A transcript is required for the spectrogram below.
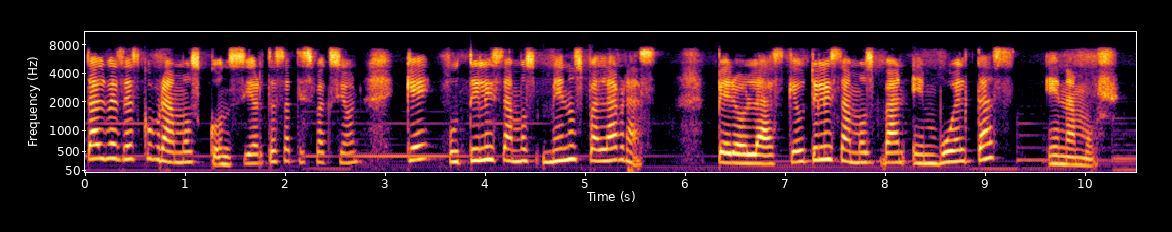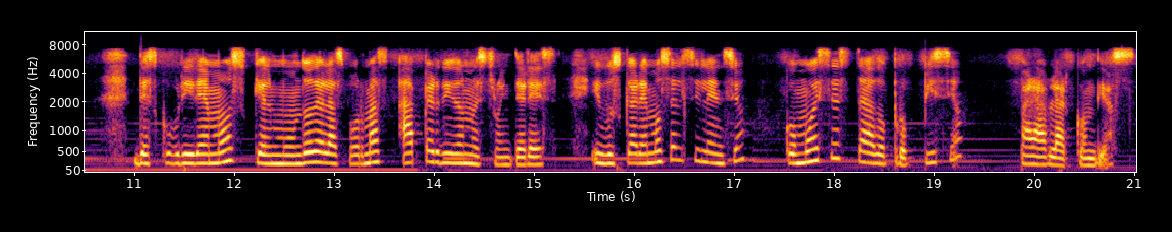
tal vez descubramos con cierta satisfacción que utilizamos menos palabras, pero las que utilizamos van envueltas en amor. Descubriremos que el mundo de las formas ha perdido nuestro interés y buscaremos el silencio como ese estado propicio para hablar con Dios.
